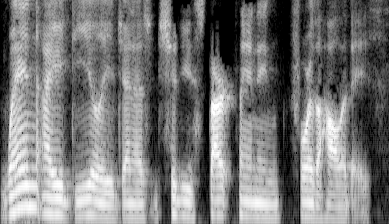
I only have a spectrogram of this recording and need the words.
when ideally, Jenna, should you start planning for the holidays?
